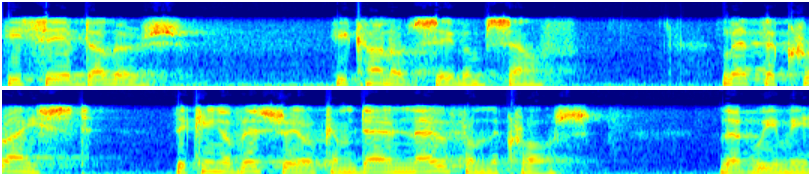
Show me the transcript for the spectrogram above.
He saved others, he cannot save himself. Let the Christ, the King of Israel, come down now from the cross, that we may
